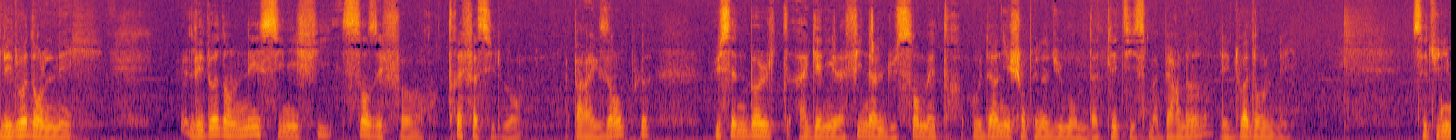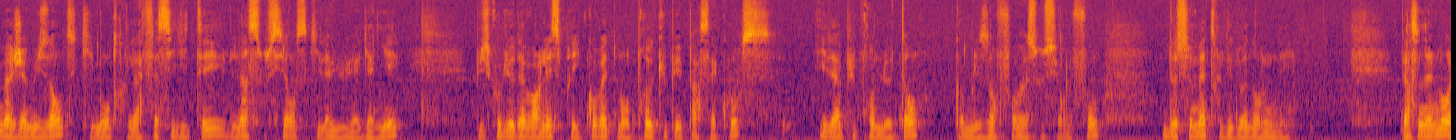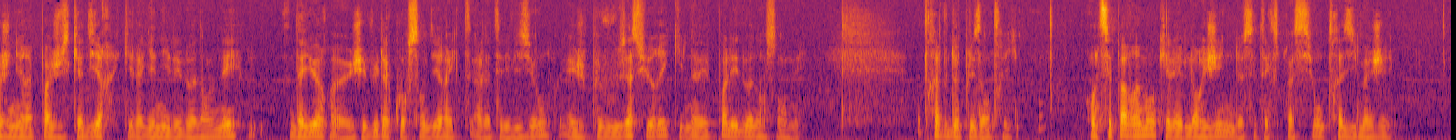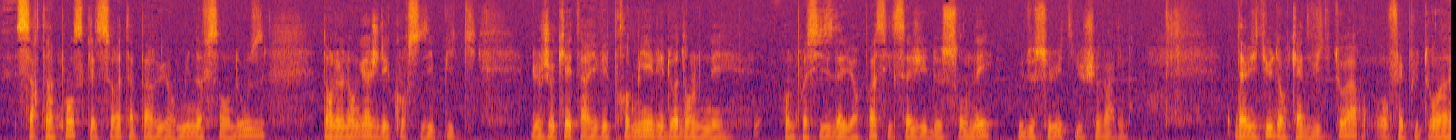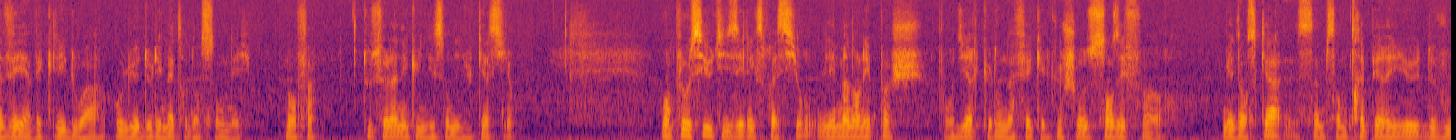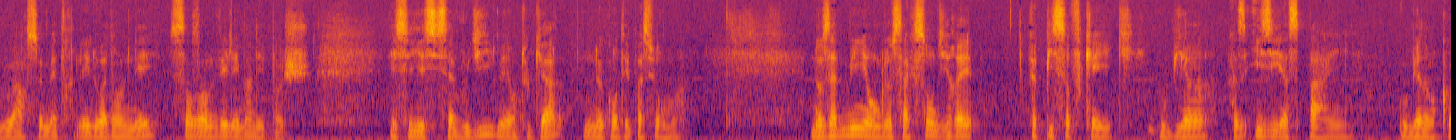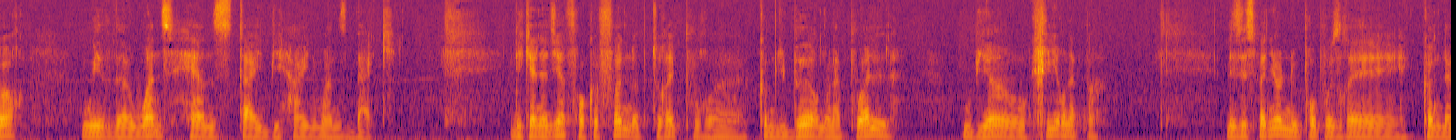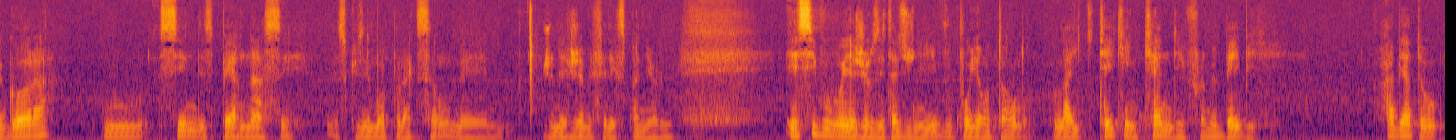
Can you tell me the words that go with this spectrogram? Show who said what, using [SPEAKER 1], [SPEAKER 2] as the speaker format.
[SPEAKER 1] Les doigts dans le nez. Les doigts dans le nez signifie sans effort, très facilement. Par exemple, Usain Bolt a gagné la finale du 100 mètres au dernier championnat du monde d'athlétisme à Berlin, les doigts dans le nez. C'est une image amusante qui montre la facilité, l'insouciance qu'il a eu à gagner, puisqu'au lieu d'avoir l'esprit complètement préoccupé par sa course, il a pu prendre le temps, comme les enfants insouciants le font, de se mettre les doigts dans le nez. Personnellement, je n'irai pas jusqu'à dire qu'il a gagné les doigts dans le nez. D'ailleurs, euh, j'ai vu la course en direct à la télévision et je peux vous assurer qu'il n'avait pas les doigts dans son nez. Trêve de plaisanterie. On ne sait pas vraiment quelle est l'origine de cette expression très imagée. Certains pensent qu'elle serait apparue en 1912 dans le langage des courses épiques. Le jockey est arrivé premier les doigts dans le nez. On ne précise d'ailleurs pas s'il s'agit de son nez ou de celui du cheval. D'habitude, en cas de victoire, on fait plutôt un V avec les doigts au lieu de les mettre dans son nez. Mais enfin, tout cela n'est qu'une question d'éducation. On peut aussi utiliser l'expression les mains dans les poches pour dire que l'on a fait quelque chose sans effort. Mais dans ce cas, ça me semble très périlleux de vouloir se mettre les doigts dans le nez sans enlever les mains des poches. Essayez si ça vous dit, mais en tout cas, ne comptez pas sur moi. Nos amis anglo-saxons diraient a piece of cake, ou bien as easy as pie, ou bien encore with one's hands tied behind one's back. Les Canadiens francophones opteraient pour euh, comme du beurre dans la poêle, ou bien on crie en lapin. Les Espagnols nous proposeraient con la gora ou sin despernace. Excusez-moi pour l'accent, mais je n'ai jamais fait d'espagnol. Et si vous voyagez aux États-Unis, vous pourriez entendre Like taking candy from a baby. À bientôt.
